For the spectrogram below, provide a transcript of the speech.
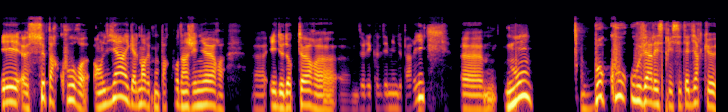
Et euh, ce parcours, en lien également avec mon parcours d'ingénieur et de docteur de l'école des mines de Paris, m'ont beaucoup ouvert l'esprit. C'est-à-dire que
